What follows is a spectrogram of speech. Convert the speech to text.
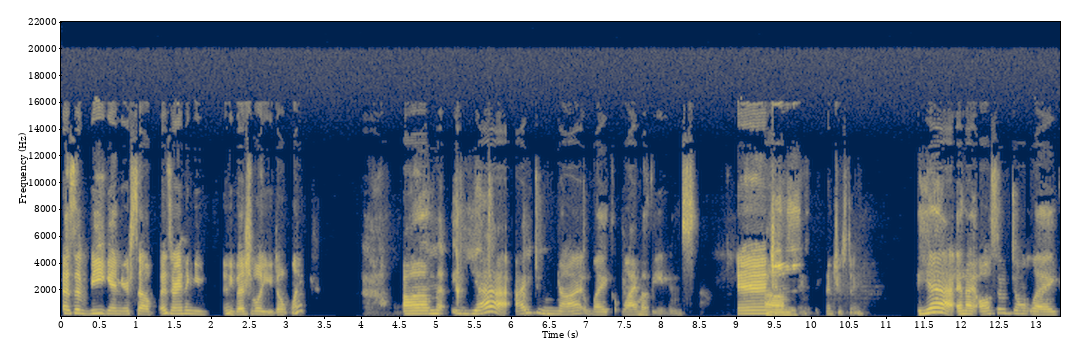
as a vegan yourself, is there anything you any vegetable you don't like? Um. Yeah, I do not like lima beans. Interesting. Interesting. Yeah, and I also don't like.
